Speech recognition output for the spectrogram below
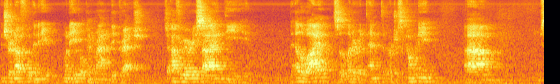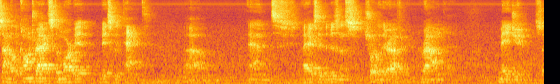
And sure enough, within April, when April came around, it did crash. So after we already signed the the LOI, so the letter of intent to purchase the company, um, we signed all the contracts. The market basically tanked, um, and I exited the business shortly thereafter, around May June. So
